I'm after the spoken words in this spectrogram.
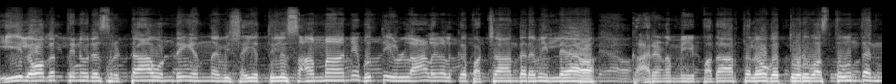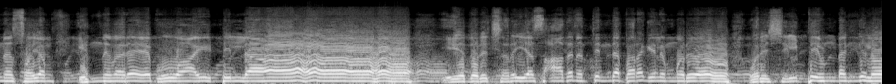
ഈ ലോകത്തിനൊരു സൃഷ്ടാവുണ്ട് എന്ന വിഷയത്തിൽ സാമാന്യ ബുദ്ധിയുള്ള ആളുകൾക്ക് പക്ഷാന്തരമില്ല. കാരണം ഈ പദാർത്ഥ ലോകത്ത് ഒരു വസ്തുവും തന്നെ സ്വയം ഇന്ന് വരെ പൂവായിട്ടില്ല. ഏതൊരു ചെറിയ സാധനത്തിന്റെ പിറകിലും ഒരു ഒരു ശില്പി ഉണ്ടെങ്കിലോ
